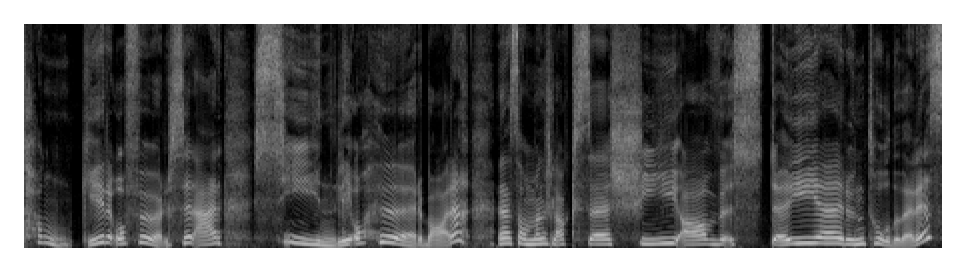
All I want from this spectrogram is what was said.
tanker og følelser er synlige og hørbare, eh, som en slags sky av støy rundt hodet deres.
